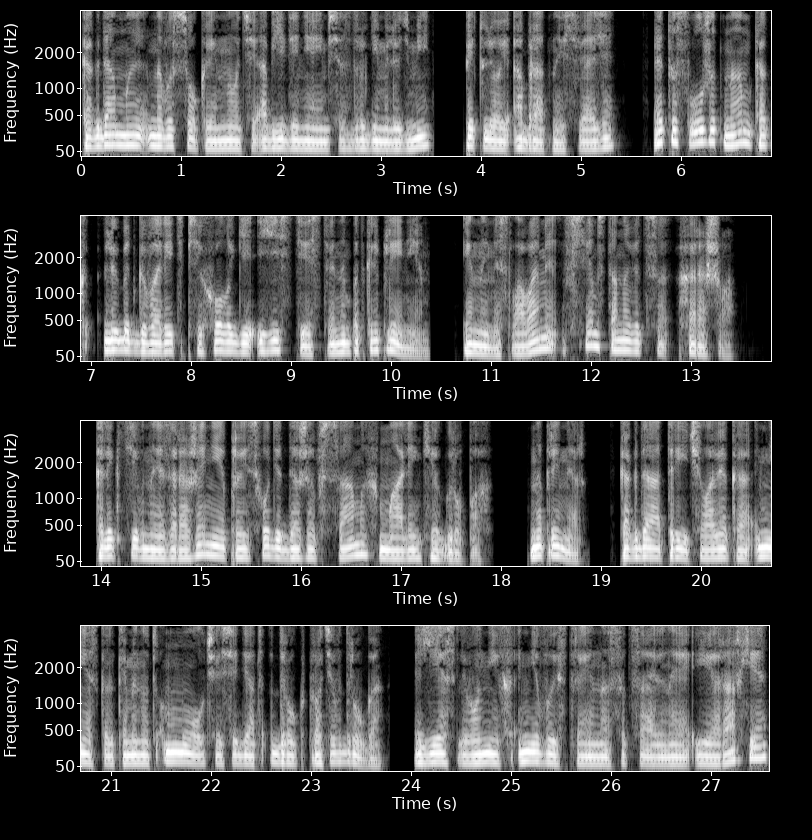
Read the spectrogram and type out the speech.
Когда мы на высокой ноте объединяемся с другими людьми, петлей обратной связи, это служит нам, как любят говорить психологи, естественным подкреплением. Иными словами, всем становится хорошо. Коллективное заражение происходит даже в самых маленьких группах. Например, когда три человека несколько минут молча сидят друг против друга. Если у них не выстроена социальная иерархия,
